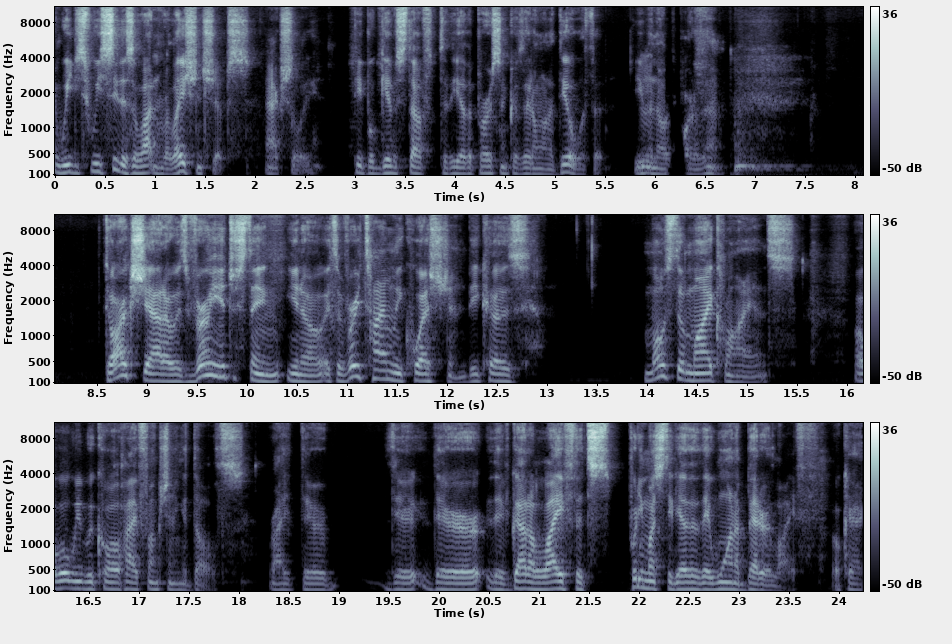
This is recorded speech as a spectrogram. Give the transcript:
we, we see this a lot in relationships, actually people give stuff to the other person because they don't want to deal with it, even mm. though it's part of them. Dark shadow is very interesting. You know, it's a very timely question because most of my clients are what we would call high functioning adults, right? They're they're they're they've got a life that's pretty much together. They want a better life. Okay.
